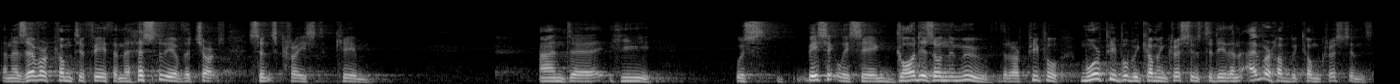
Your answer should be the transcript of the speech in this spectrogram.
than has ever come to faith in the history of the church since Christ came. And uh, he was basically saying God is on the move. There are people, more people becoming Christians today than ever have become Christians.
